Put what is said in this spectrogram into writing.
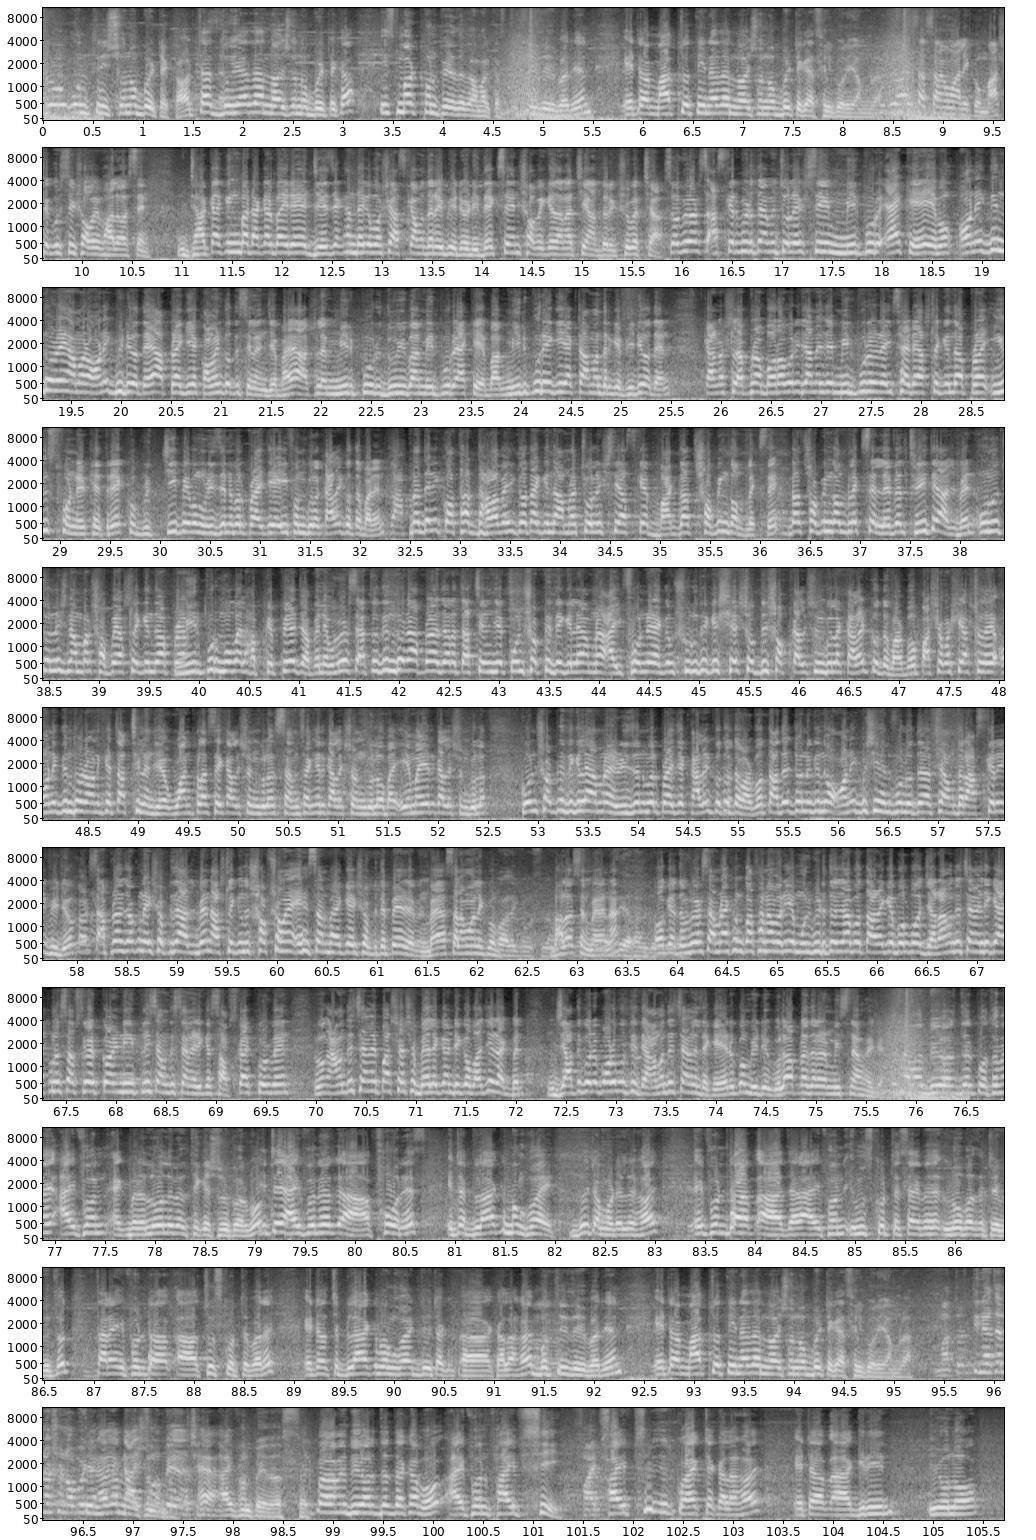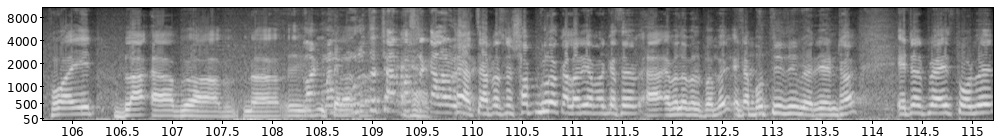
মাত্র উনত্রিশশো নব্বই টাকা, অর্থাৎ দুই হাজার নয়শো নব্বই টাকা স্মার্টফোন আমার কাছ থেকে। এটা মাত্র তিন হাজার নয়শো নব্বই টাকা সেল করি আমরা। আসসালামু আলাইকুম। আশা করছি সবাই ভালো আছেন। ঢাকা কিংবা ঢাকার বাইরে যে যেখান থেকে বসে আজকে আমাদের এই ভিডিওটি দেখছেন, সবাইকে জানাচ্ছি আন্তরিক শুভেচ্ছা। সো ভিউয়ার্স আজকের ভিডিওতে আমি চলে এসেছি মিরপুর একে এবং অনেক দিন ধরে আমার অনেক ভিডিওতে আপনারা গিয়ে কমেন্ট করতেছিলেন যে, ভাইয়া, আসলে মিরপুর দুই বা মিরপুর একে বা মিরপুরে গিয়ে একটা আমাদেরকে ভিডিও দেন। কারণ আসলে আপনারা বরাবরই জানেন যে মিরপুরের এই সাইডে আসলে কিন্তু আপনারা ইউজ ফোনের ক্ষেত্রে খুব চিপ এবং রিজনেবল প্রাইসে এই ফোনগুলো কালেক্ট করতে পারেন। আপনাদের এই কথার ধারাবাহিকতা কিন্তু আমরা চলে এসেছি আজকে বাগদাদ শপিং কমপ্লেক্সে বাগদাদ শপিং কমপ্লেক্সে লেভেল থ্রিতে আসবেন উনচল্লিশ নাম্বার শপে আসলে কিন্তু আপনারা মিরপুর মোবাইল হাবকে পেয়ে যাবেন। এবং এতদিন ধরে আপনারা যারা চাচ্ছেন যে কোন শপটিতে গেলে আমরা আইফোনের একদম শুরু থেকে শেষ অবধি সব কালেকশনগুলো কালেক্ট করতে পারব। পাশাপাশি আসলে অনেকদিন ধরে অনেকে চাচ্ছিলেন যে ওয়ান প্লাসের কালেকশনগুলো স্যামসাং এর কালেকশনগুলো বা এমআই এর কালেকশনগুলো কোন শপটিতে গেলে আমরা রিজনেবল প্রাইসে কালেক্ট করতে পারব। তাদের জন্য কিন্তু অনেক বেশি হেল্পফুল হতে আছে আমাদের আজকের এই ভিডিও আপনারা যখন এই শপটিতে আসবেন আসলে কিন্তু সবসময় এহসান ভাইকে এই পেয়ে যাবেন। ভাই আসসালামু আলাইকুম। ভালো আছেন ভাই না? ওকে তো ভিউয়ার্স আমরা এখন কথা না বাড়িয়ে মূল ভিডিওতে যাব। তার আগে বলব যারা আমাদের চ্যানেলটিকে এখনও সাবস্ক্রাইব করেনি প্লিজ আমাদের চ্যানেলটিকে সাবস্ক্রাইব করবেন এবং আমাদের চ্যানেলের পাশে আসা বেল আইকনটিকে বাজিয়ে রাখবেন যাতে করে পরবর্তীতে আমাদের চ্যানেল থেকে এরকম ভিডিওগুলো আপনাদের আর মিস না হয়ে যায়। আমার ভিউয়ারদের প্রথমে আইফোন একবারে লো লেভেল থেকে শুরু করব। এটা আইফোনের ফোর এস এটা ব্ল্যাক এবং হোয়াইট দুইটা মডেলের হয়। এই ফোনটা যারা আইফোন ইউজ করতে চাইবে লো বাজেটের ভিতর তারা এই ফোনটা চুজ করতে পারে। এটা হচ্ছে ব্ল্যাক এবং হোয়াইট দুইটা কালার হয় বত্রিশ দুই ভ্যারিয়েন্ট এটা মাত্র তিন হাজার নয়শো নব্বই টাকা সেল করি আমরা। মাত্র তিন হাজার নশো নব্বই তিন হাজার নয়শো নব্বই। হ্যাঁ আইফোন পেয়ে যাচ্ছে। এরপর আমি ভিউয়ারদের দেখাবো আইফোন ফাইভ সি ফাইভ সির কয়েকটা কালার হয়। এটা গ্রিন ইয়েলো হোয়াইট ব্ল্যাক মানে মূলত চার পাঁচটা colour হ্যাঁ চার পাঁচটা সবগুলো কালারই আমার কাছে অ্যাভেলেবেল পাবে। এটা বত্রিশ জিবি ভ্যারিয়েন্ট হয়। এটার প্রাইস পড়বে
